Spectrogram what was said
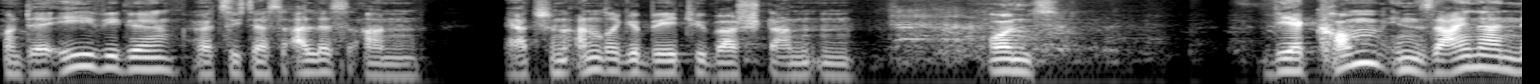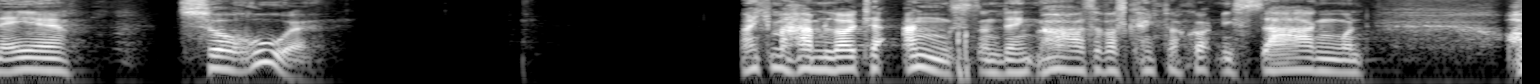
Und der Ewige hört sich das alles an. Er hat schon andere Gebete überstanden. Und wir kommen in seiner Nähe zur Ruhe. Manchmal haben Leute Angst und denken, oh, sowas kann ich doch Gott nicht sagen. Und oh,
